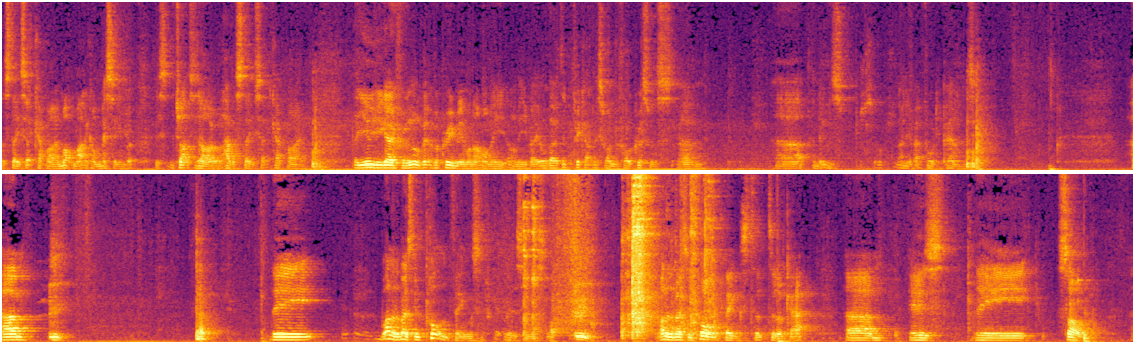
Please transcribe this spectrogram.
the stay set cap iron might, might have gone missing, but the chances are it will have a stay set cap iron. They usually go for a little bit of a premium on on, e, on eBay, although I did pick up this one before Christmas, um, uh, and it was sort of only about forty pounds. Um, the one of the most important things, get rid of some one of the most important things to, to look at um, is the sole.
